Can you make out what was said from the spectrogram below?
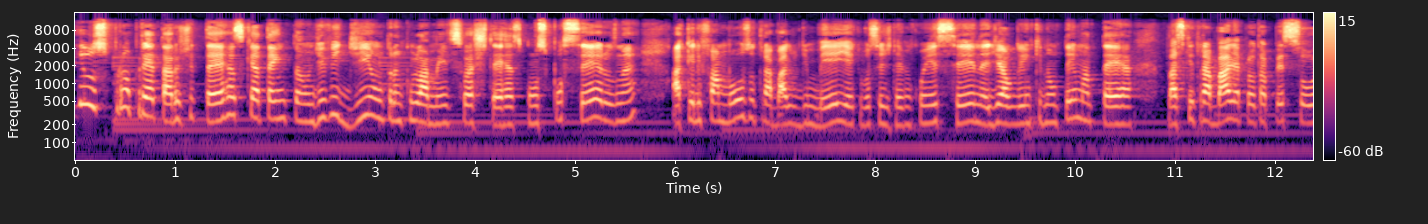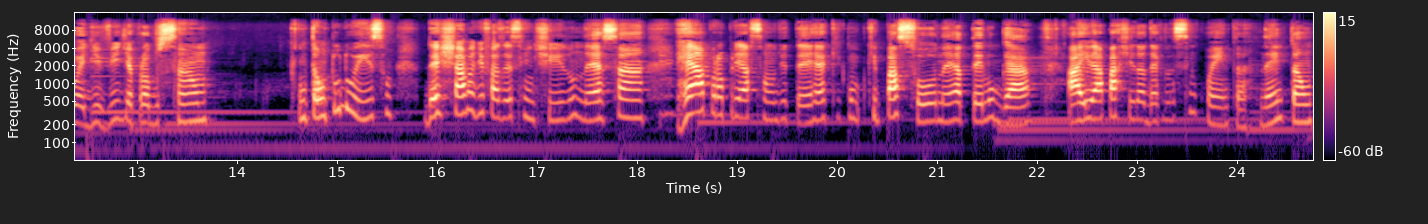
E os proprietários de terras que até então dividiam tranquilamente suas terras com os poceiros, né? Aquele famoso trabalho de meia que vocês devem conhecer, né? De alguém que não tem uma terra, mas que trabalha para outra pessoa e divide a produção. Então, tudo isso deixava de fazer sentido nessa reapropriação de terra que, que passou né, a ter lugar aí a partir da década de 50. Né? Então,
